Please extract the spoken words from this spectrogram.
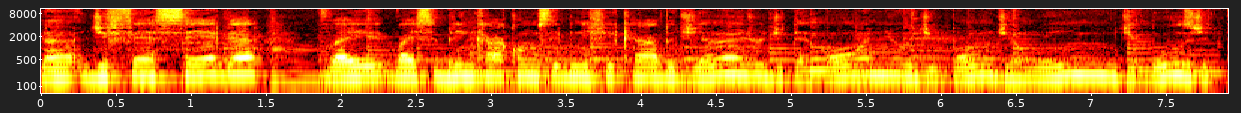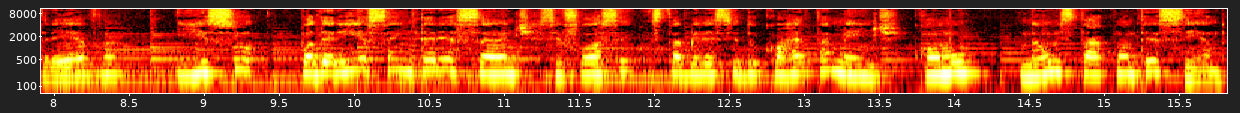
né, de fé cega vai, vai se brincar com o significado de anjo, de demônio, de bom, de ruim, de luz, de treva. E isso poderia ser interessante se fosse estabelecido corretamente, como não está acontecendo.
